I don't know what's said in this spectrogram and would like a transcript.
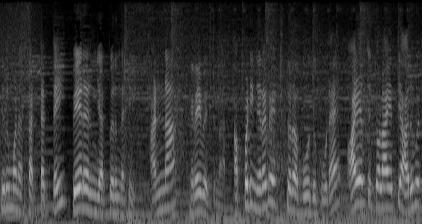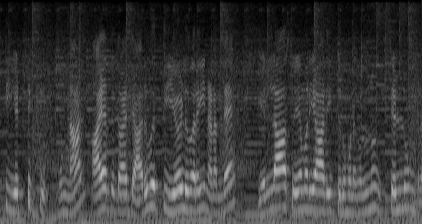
திருமண சட்டத்தை பேரறிஞர் பெருந்தகை அண்ணா நிறைவேற்றினார். அப்படி நிறைவேற்றுகிற போது கூட ஆயிரத்தி தொள்ளாயிரத்தி அறுபத்தி எட்டுக்கு முன்னால் ஆயிரத்தி தொள்ளாயிரத்தி அறுபத்தி ஏழு வரை நடந்த எல்லா சுயமரியாதை திருமணங்களும் செல்லுன்ற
